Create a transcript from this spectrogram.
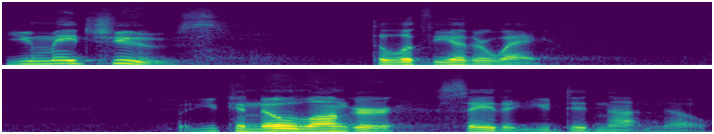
you may choose to look the other way. But you can no longer say that you did not know.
